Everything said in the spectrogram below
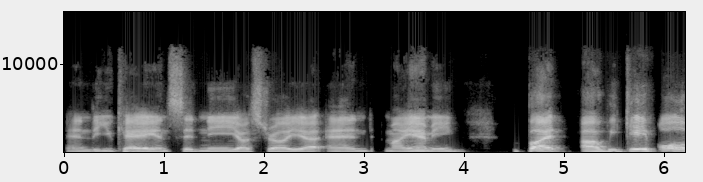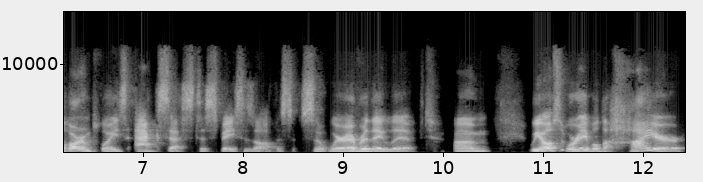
and the UK and Sydney, Australia, and Miami. But uh, we gave all of our employees access to Spaces offices, so wherever they lived. Um, we also were able to hire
